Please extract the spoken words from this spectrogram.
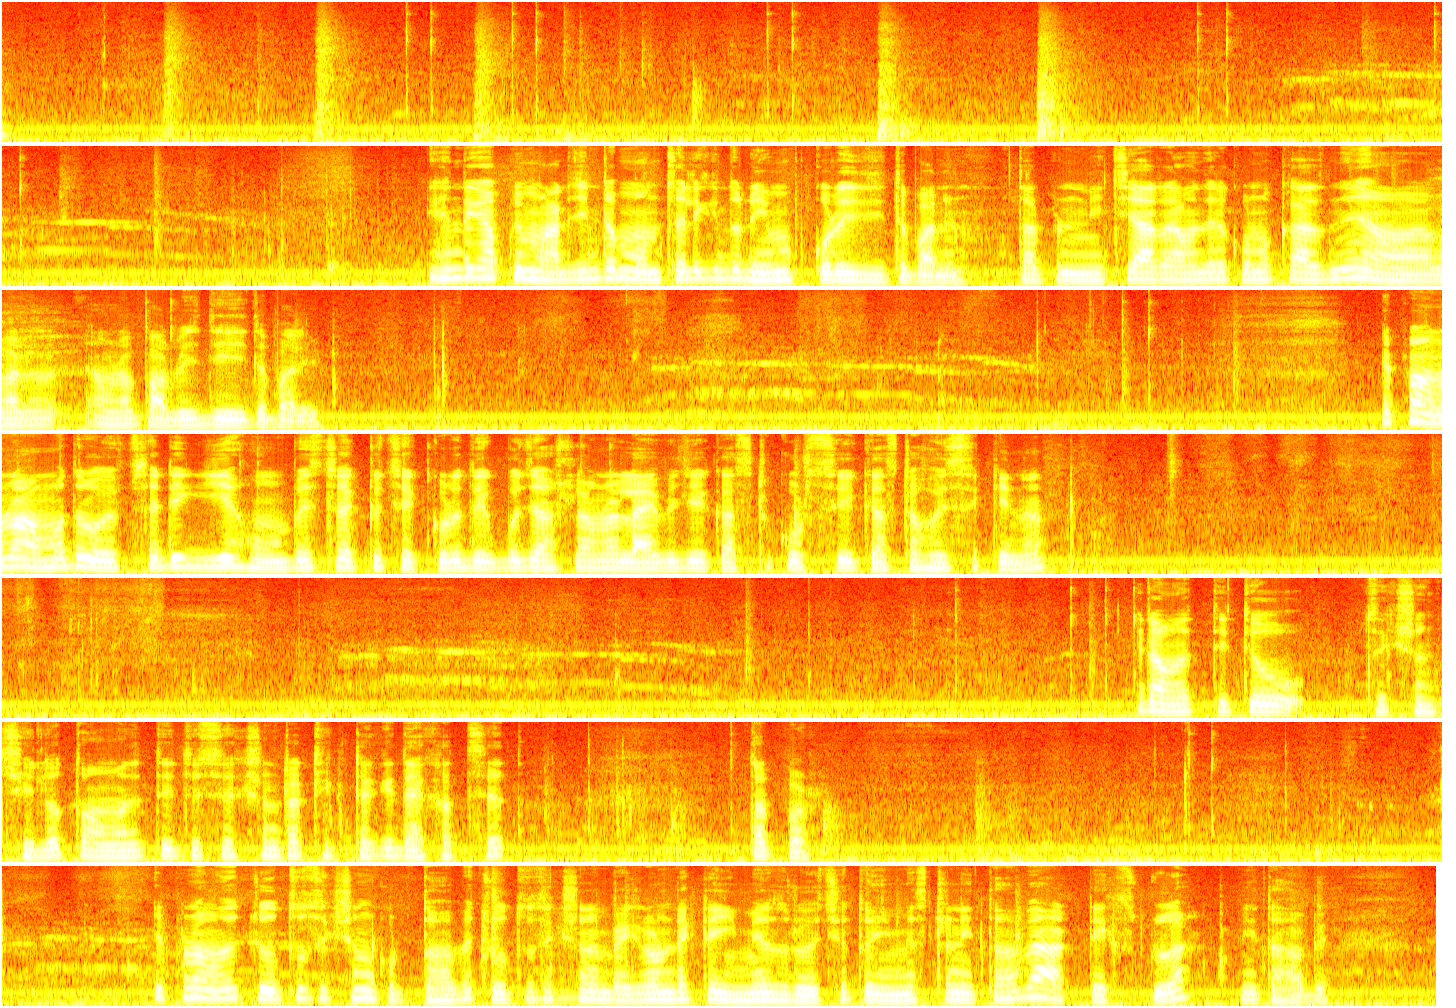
এখান থেকে আপনি মার্জিনটা মন চাইলে কিন্তু রিমুভ করে দিতে পারেন। তারপর নিচে আর আমাদের কোনো কাজ নেই, আবার আমরা পাবলিশ দিয়ে দিতে পারি। এরপর আমরা আমাদের ওয়েবসাইটে গিয়ে হোম পেজটা একটু চেক করে দেখব যে আসলে আমরা লাইভে যে কাজটা করছি, এই কাজটা হয়েছে কিনা। এটা আমাদের তৃতীয় সেকশন ছিল, তো আমাদের তৃতীয় সেকশনটা ঠিকঠাকই দেখাচ্ছে। তারপর? এরপর আমাদের চৌথ সেকশন করতে হবে। চৌথ সেকশনের ব্যাকগ্রাউন্ডে একটা ইমেজ রয়েছে, তো ইমেজটা নিতে হবে আর টেক্সটগুলো নিতে হবে।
